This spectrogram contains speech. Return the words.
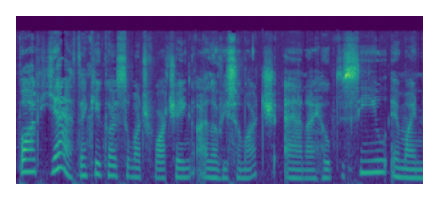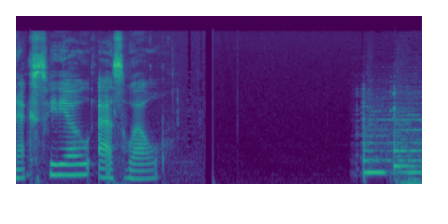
But yeah, thank you guys so much for watching. I love you so much and I hope to see you in my next video as well. Thank you.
